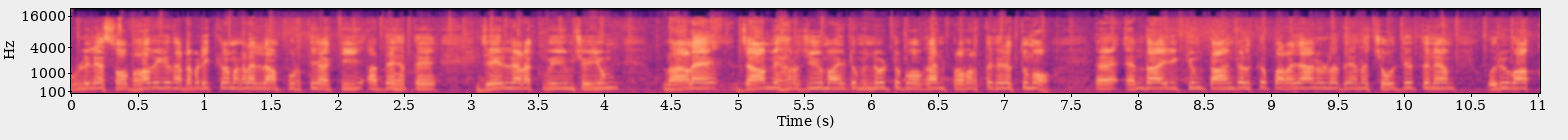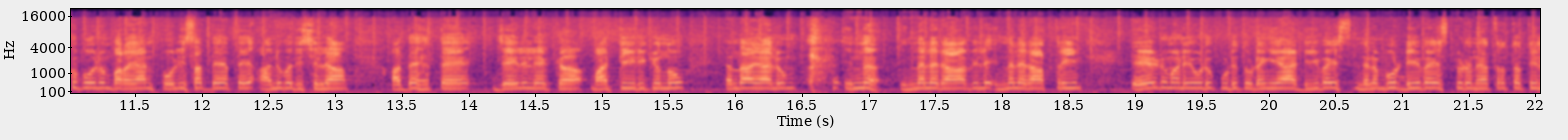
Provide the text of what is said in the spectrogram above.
ഉള്ളിലെ സ്വാഭാവിക നടപടിക്രമങ്ങളെല്ലാം പൂർത്തിയാക്കി അദ്ദേഹത്തെ ജയിലിലടക്കുകയും ചെയ്യും. നാളെ ജാമ്യ ഹർജിയുമായിട്ട് മുന്നോട്ട് പോകാൻ പ്രവർത്തകരെത്തുമോ? എന്തായിരിക്കും താങ്കൾക്ക് പറയാനുള്ളത് എന്ന ചോദ്യത്തിന് ഒരു വാക്കുപോലും പറയാൻ പോലീസ് അദ്ദേഹത്തെ അനുവദിച്ചില്ല. അദ്ദേഹത്തെ ജയിലിലേക്ക് മാറ്റിയിരിക്കുന്നു. എന്തായാലും ഇന്ന് ഇന്നലെ രാവിലെ ഇന്നലെ രാത്രി ഏഴ് മണിയോട് കൂടി തുടങ്ങിയ ഡിവൈസ് നിലമ്പൂർ ഡിവൈഎസ്പിയുടെ നേതൃത്വത്തിൽ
